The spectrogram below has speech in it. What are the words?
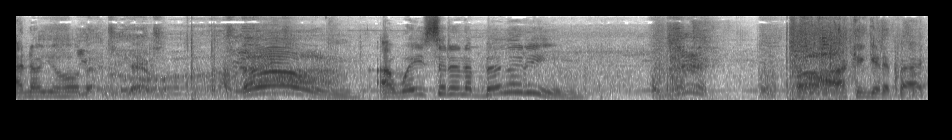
I know you hold it. Oh! I wasted an ability. Oh, I can get it back.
